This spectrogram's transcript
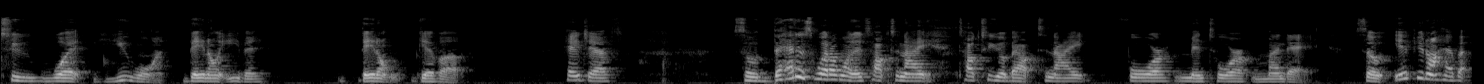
to what you want. They don't even, they don't give up. Hey, Jeff. So that is what I want to talk tonight, talk to you about tonight for Mentor Monday. So if you don't have an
